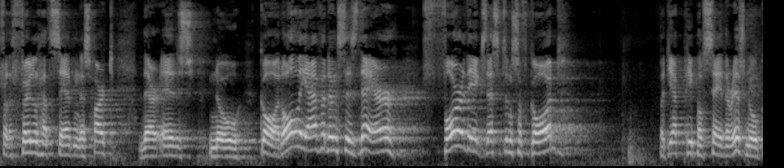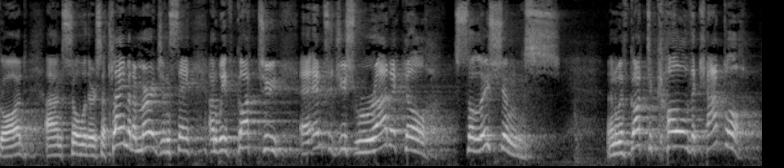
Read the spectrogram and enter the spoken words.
For the fool hath said in his heart, There is no God. All the evidence is there for the existence of God. But yet people say there is no God, and so there's a climate emergency, and we've got to uh, introduce radical solutions. And we've got to cull the cattle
